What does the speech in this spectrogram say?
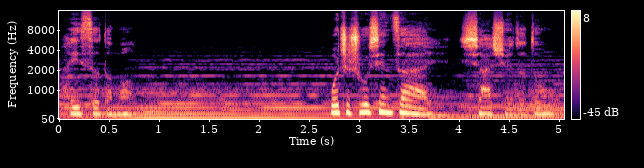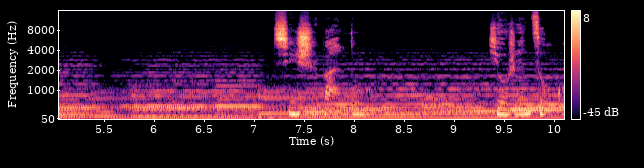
黑色的梦，我只出现在下雪的冬。青石板路，有人走过，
